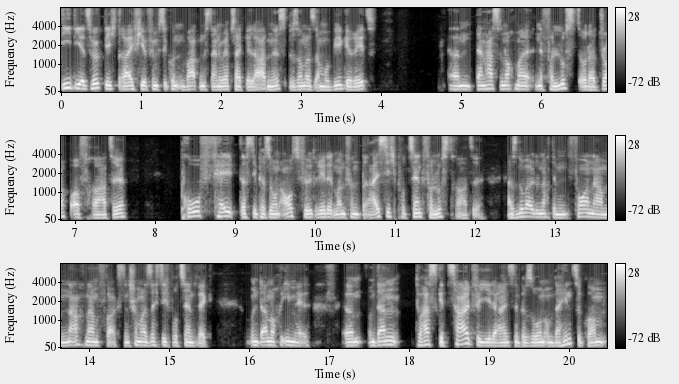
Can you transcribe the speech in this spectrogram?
Die, die jetzt wirklich drei, vier, fünf Sekunden warten, bis deine Website geladen ist, besonders am Mobilgerät, ähm, dann hast du nochmal eine Verlust- oder Drop-off-Rate pro Feld, das die Person ausfüllt, redet man von 30% Verlustrate. Also nur weil du nach dem Vornamen, Nachnamen fragst, sind schon mal 60% weg. Und dann noch E-Mail. Ähm, und dann, du hast gezahlt für jede einzelne Person, um da hinzukommen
